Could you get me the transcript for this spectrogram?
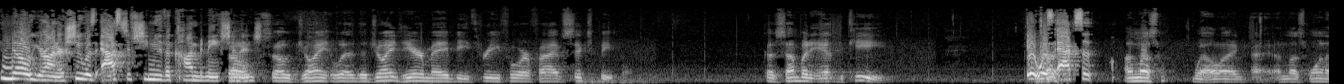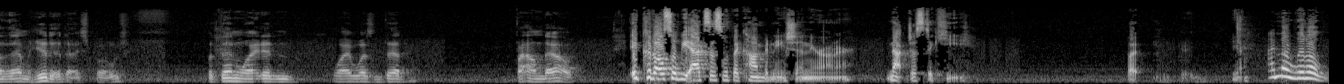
No, Your Honor. She was asked if she knew the combination. So, and so joint, well, the joint here may be three, four, five, six people. Because somebody had the key. it was access. Unless, well, I, I, unless one of them hid it, I suppose. But then why didn't, why wasn't that found out? It could also be accessed with a combination, Your Honor, not just a key. But yeah, I'm a little,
